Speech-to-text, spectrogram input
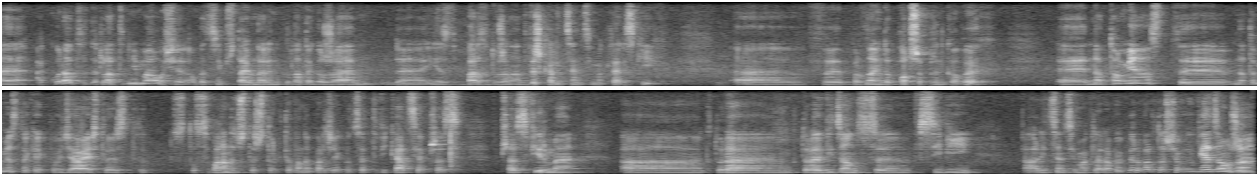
e, akurat relatywnie mało się obecnie przydają na rynku, dlatego że jest bardzo duża nadwyżka licencji maklerskich w porównaniu do potrzeb rynkowych. E, Natomiast, e, natomiast tak jak powiedziałeś, to jest stosowane czy też traktowane bardziej jako certyfikacja przez, przez firmy, a, które, które widząc e, w CV licencję maklera papierów wartościowych wiedzą, że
